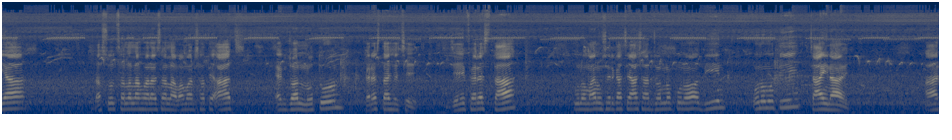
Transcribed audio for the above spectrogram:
ইয়া রাসূল সাল্লাহ আলাইহি সাল্লাম আমার সাথে আজ একজন নতুন ফেরেস্তা এসেছে। যে ফেরেস্তা কোনো মানুষের কাছে আসার জন্য কোনো দিন অনুমতি চাই নাই। আর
